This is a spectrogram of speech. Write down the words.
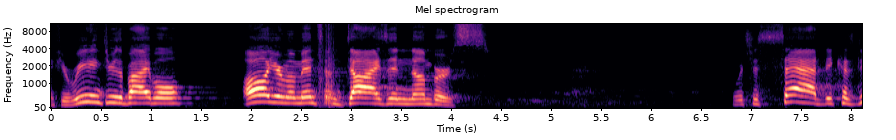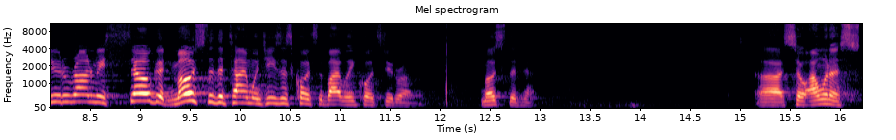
if you're reading through the Bible, all your momentum dies in Numbers. Which is sad because Deuteronomy is so good. Most of the time, when Jesus quotes the Bible, he quotes Deuteronomy. Most of the time. Uh, so I want to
